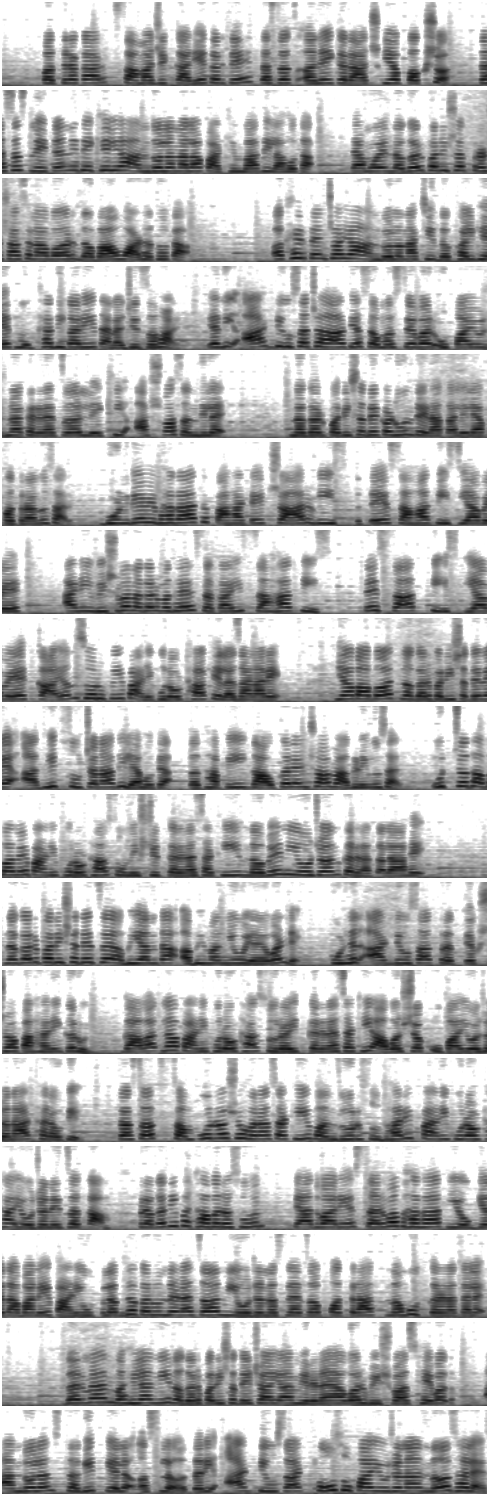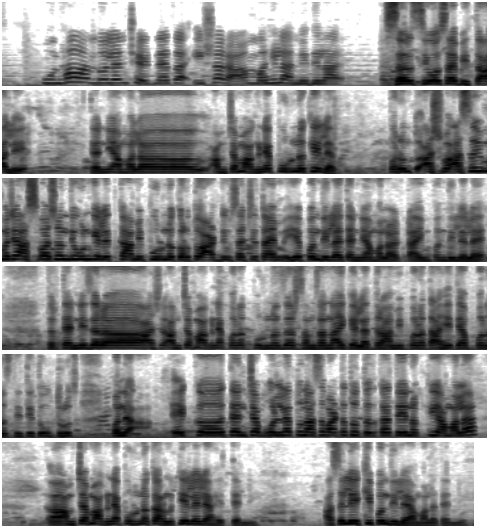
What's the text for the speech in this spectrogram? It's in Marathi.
पत्रकार सामाजिक कार्यकर्ते तसंच अनेक राजकीय पक्ष तसंच नेत्यांनी देखील या आंदोलनाला पाठिंबा दिला होता. त्यामुळे नगर परिषद प्रशासनावर दबाव वाढत होता. अखेर त्यांच्या या आंदोलनाची दखल घेत मुख्याधिकारी तानाजी चव्हाण यांनी आठ दिवसाच्या आत या समस्येवर उपाययोजना करण्याचं लेखी आश्वासन दिलंय. नगर परिषदेकडून देण्यात आलेल्या पत्रानुसार गुंडगे विभागात पहाटे चार वीस ते सहा तीस या वेळेत आणि विश्वनगरमध्ये सकाळी सहा तीस ते सात तीस या वेळेत कायमस्वरूपी पाणी पुरवठा केला जाणार आहे. याबाबत नगर परिषदेने आधीच सूचना दिल्या होत्या. तथापि गावकऱ्यांच्या मागणीनुसार उच्च दाबाने पाणी पुरवठा सुनिश्चित करण्यासाठी नवे नियोजन करण्यात आलं आहे. नगर परिषदेचे अभियंता अभिमन्यू येळवंडे पुढील आठ दिवसात प्रत्यक्ष पाहणी करून गावातला पाणी पुरवठा सुरळीत करण्यासाठी आवश्यक उपाययोजना ठरवतील. तसंच संपूर्ण शहरासाठी मंजूर सुधारित पाणी पुरवठा योजनेचं काम प्रगतीपथावर असून त्याद्वारे सर्व भागात योग्य दाबाने पाणी उपलब्ध करून देण्याचं नियोजन असल्याचं पत्रात नमूद करण्यात आलंय. दरम्यान महिलांनी नगर परिषदेच्या या निर्णयावर विश्वास ठेवत आंदोलन स्थगित केलं असलं तरी आठ दिवसात ठोस उपाययोजना न झाल्यास पुन्हा आंदोलन छेडण्याचा इशारा महिलांनी दिलाय. सर सीओ साहेब इथं आले. त्यांनी आम्हाला आमच्या मागण्या पूर्ण केल्यात. परंतु आश्वा असंही म्हणजे आश्वासन देऊन गेलेत का आम्ही पूर्ण करतो आठ दिवसाचे टाईम हे पण दिलं आहे त्यांनी आम्हाला टाईम पण दिलेला आहे. तर त्यांनी जर अ, आमच्या मागण्या परत पूर्ण जर समजा नाही केल्या तर आम्ही परत आहे त्या परिस्थितीत उतरूच. पण एक त्यांच्या बोलण्यातून असं वाटत होतं का ते नक्की आम्हाला आमच्या मागण्या पूर्ण करणं केलेल्या आहेत त्यांनी. असं लेखी पण दिलं आहे आम्हाला त्यांनी.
